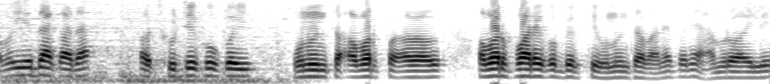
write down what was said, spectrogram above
अब यदा कदा छुटेको कोही हुनुहुन्छ अबर अबर परेको व्यक्ति हुनुहुन्छ भने पनि हाम्रो अहिले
